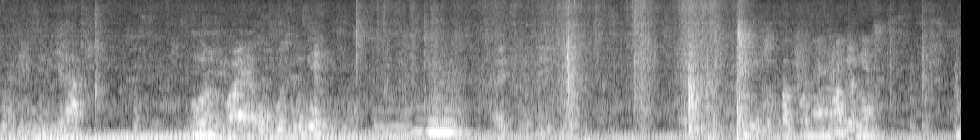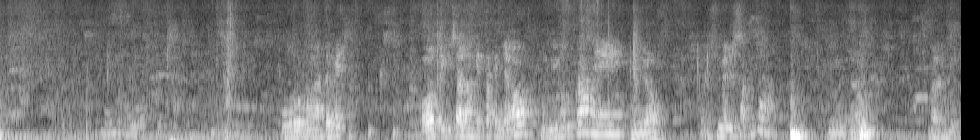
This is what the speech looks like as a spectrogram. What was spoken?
Hindi, hindi nila. Oh, wala, ubos na din. Ay, ito, ito. Yung bag ko na yan, bag lang yan. Puro mga damit. Oh, tigisa lang kita kanya. Oh, mag-inom ka eh. Ngayon. Mas may sa kanya. Ngayon. Barbie.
